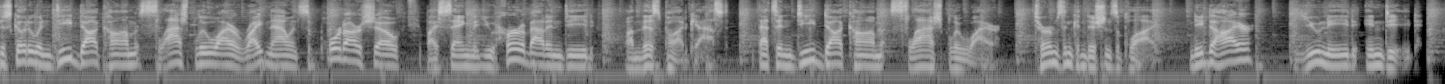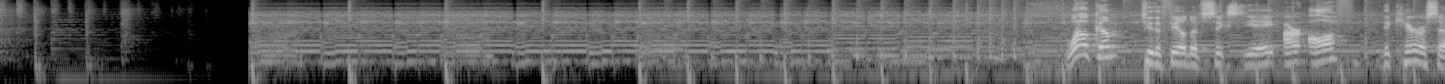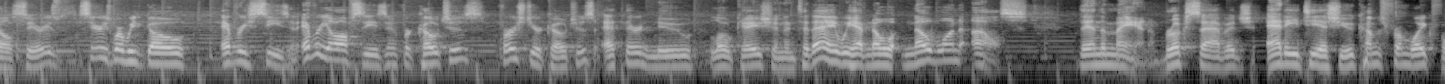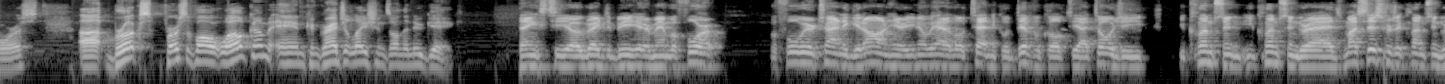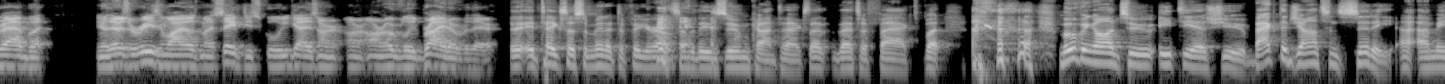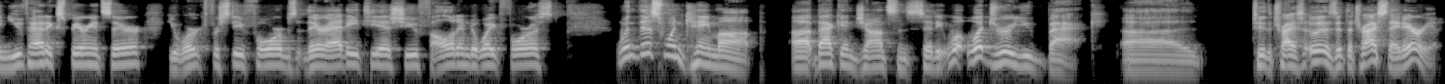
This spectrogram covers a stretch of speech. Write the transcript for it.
Just go to Indeed.com slash BlueWire right now and support our show by saying that you heard about Indeed on this podcast. That's Indeed.com slash BlueWire. Terms and conditions apply. Need to hire? You need Indeed. Welcome to the Field of 68, our off the carousel series, series where we go every season, every off season for coaches, first year coaches at their new location. And today we have no no one else than the man, Brooks Savage at ETSU, comes from Wake Forest. Uh, Brooks, first of all, welcome and congratulations on the new gig. Thanks, T.O. Great to be here, man. Before before we were trying to get on here, you know, we had a little technical difficulty. I told you you Clemson, you Clemson grads. My sister's a Clemson grad, but you know, there's a reason why it was my safety school. You guys aren't aren't, aren't overly bright over there. It, it, takes us a minute to figure out some of these Zoom contacts. That that's a fact. But moving on to ETSU, back to Johnson City. I, I, mean, you've had experience there. You worked for Steve Forbes there at ETSU. Followed him to Wake Forest. When this one came up uh, back in Johnson City, what what drew you back? Uh, to the tri is it the tri-state area?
